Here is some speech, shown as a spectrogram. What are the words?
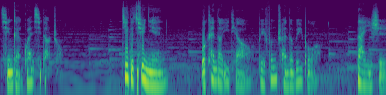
情感关系当中。记得去年，我看到一条被疯传的微博，大意是：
